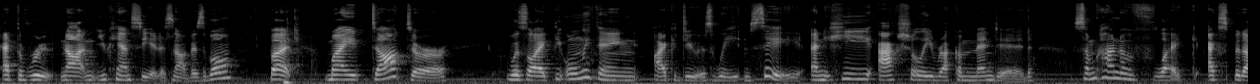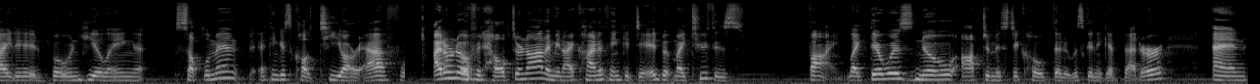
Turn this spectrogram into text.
at the root. Not you can't see it; it's not visible. But my doctor was like, the only thing I could do is wait and see, and he actually recommended some kind of like expedited bone healing supplement. I think it's called TRF. I don't know if it helped or not. I mean, I kind of think it did, but my tooth is fine. Like there was no optimistic hope that it was going to get better. And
